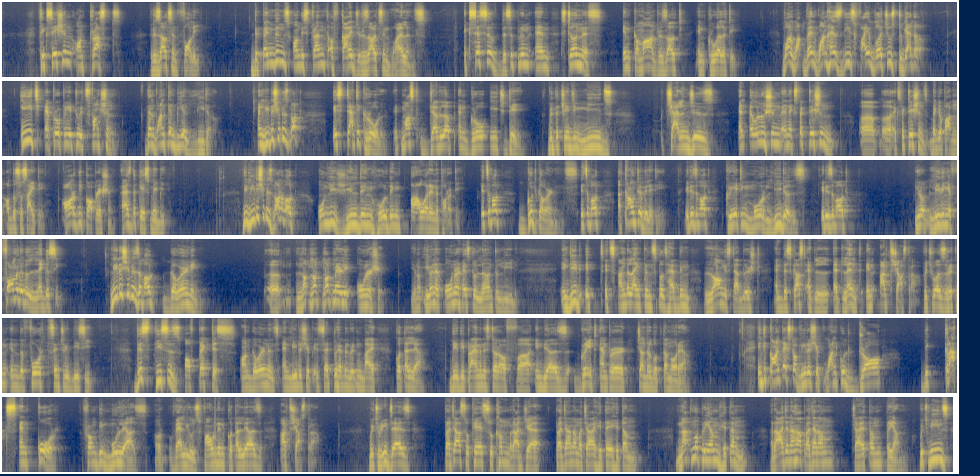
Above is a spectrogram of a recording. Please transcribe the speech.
Fixation on trust results in folly. Dependence on the strength of courage results in violence. Excessive discipline and sternness in command result in cruelty. One, one, when one has these five virtues together, each appropriate to its function, then one can be a leader. And leadership is not a static role. It must develop and grow each day with the changing needs, challenges, and evolution and expectation, uh, uh, expectations, beg your pardon, of the society or the corporation, as the case may be. The leadership is not about only yielding, holding power and authority. It's about good governance. It's about accountability. It is about creating more leaders. It is about you know, leaving a formidable legacy. Leadership is about governing, uh, not, not, not merely ownership. You know, even an owner has to learn to lead. Indeed, it, its underlying principles have been long established and discussed at, at length in Arthashastra, which was written in the 4th century BC. This thesis of practice on governance and leadership is said to have been written by Kautilya, the, the prime minister of uh, India's great emperor Chandragupta Maurya. In the context of leadership, one could draw the crux and core from the mulyas or values found in Kautilya's Arthashastra, which reads as Praja Sukhe Sukham Rajya Prajanamacha Hite Hitam Natma Priyam Hitam Rajanaha Prajanam Chayatam Priyam, which means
